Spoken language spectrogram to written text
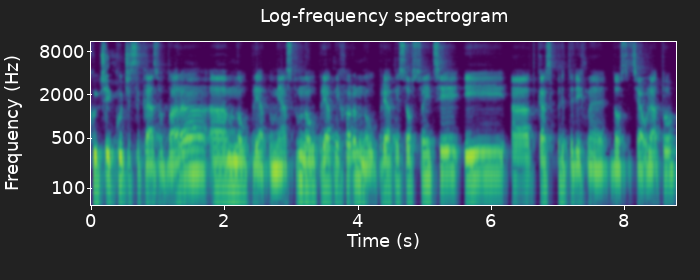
Куче и куче се казва бара. А, много приятно място, много приятни хора, много приятни собственици и а, така се притарихме доста цяло лято.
